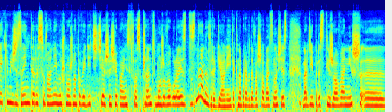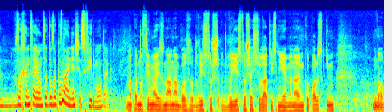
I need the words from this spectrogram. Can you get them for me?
jakimś zainteresowaniem już można powiedzieć cieszy się Państwa sprzęt? Może w ogóle jest znany w regionie i tak naprawdę Wasza obecność jest bardziej prestiżowa niż e, zachęcająca do zapoznania się z firmą, tak? Na pewno firma jest znana, bo już od 20, 26 lat istniejemy na rynku polskim. No,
